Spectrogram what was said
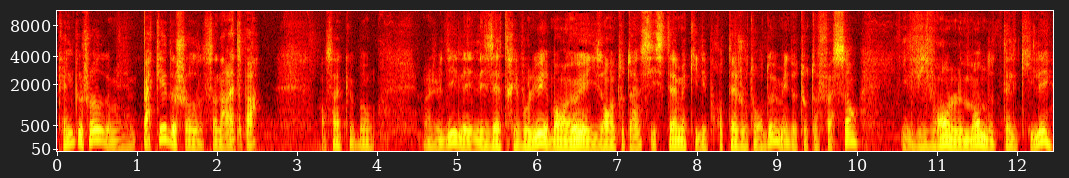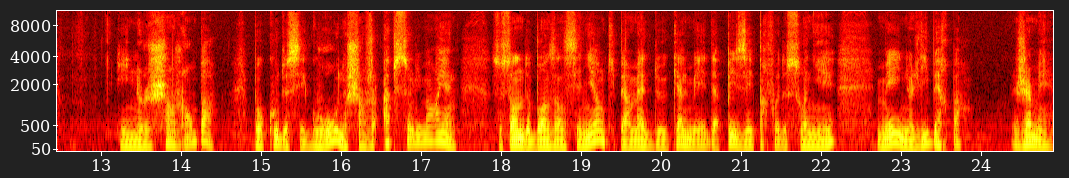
quelque chose, mais un paquet de choses, ça n'arrête pas. C'est pour ça que bon, je dis, les, êtres évolués, bon, eux, ils ont tout un système qui les protège autour d'eux, mais de toute façon, ils vivront le monde tel qu'il est. Et ils ne le changeront pas. Beaucoup de ces gourous ne changent absolument rien. Ce sont de bons enseignants qui permettent de calmer, d'apaiser, parfois de soigner, mais ils ne libèrent pas. Jamais.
